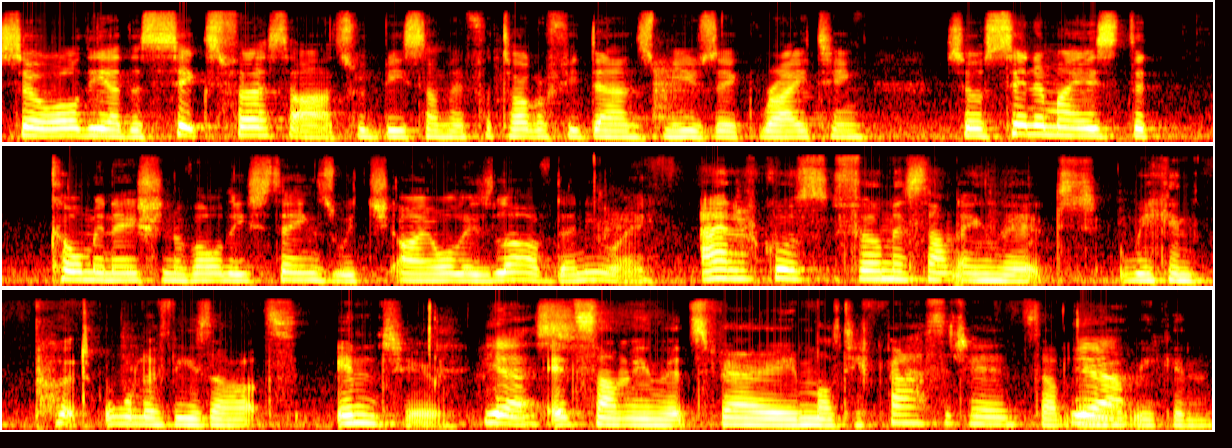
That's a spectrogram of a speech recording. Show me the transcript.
So all the other six first arts would be something photography, dance, music, writing. So cinema is the culmination of all these things, which I always loved anyway. And of course, film is something that we can put all of these arts into. Yes. It's something that's very multifaceted, something Yeah. that we can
